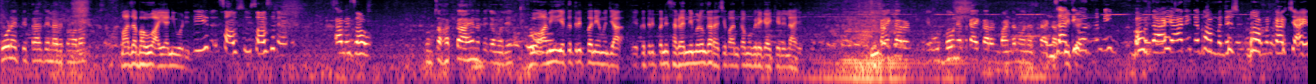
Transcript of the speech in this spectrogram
कोण आहे ते त्रास देणारे तुम्हाला? माझा भाऊ आई आणि वडील. सासू सासरे. आम्ही जाऊ. तुमचा हक्क आहे ना त्याच्यामध्ये? हो आम्ही एकत्रितपणे म्हणजे आ- एकत्रितपणे सगळ्यांनी मिळून घराचे बांधकाम वगैरे काय केलेलं आहे. काय कारण? हे उद्भवण्याचं काय कारण? भांडण होण्याचं काय कारण? जातीवरून मी बहुधा आहे आणि ते ब्राह्मण देश ब्राह्मण काळचे आहेत.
